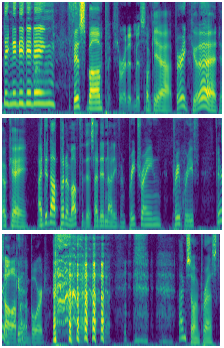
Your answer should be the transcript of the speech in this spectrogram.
Ding, ding, ding, ding, ding. Fist bump. Sure I didn't miss something. Okay, yeah, very good. Okay, I did not put him up for this. I did not even pre-train, pre-brief. Very It's all up good. on the board. I'm so impressed.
